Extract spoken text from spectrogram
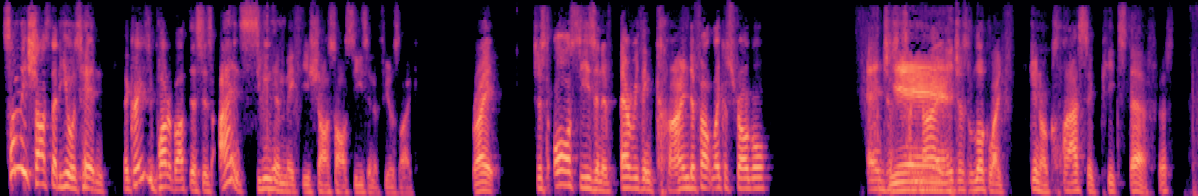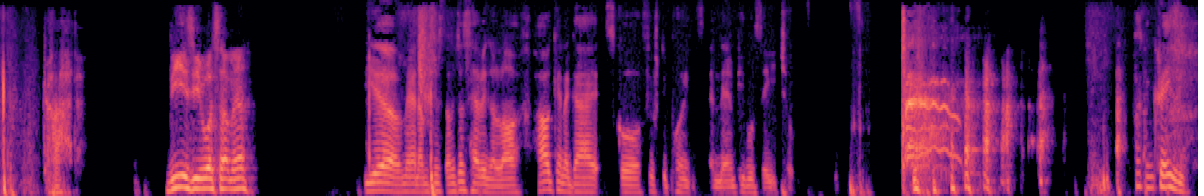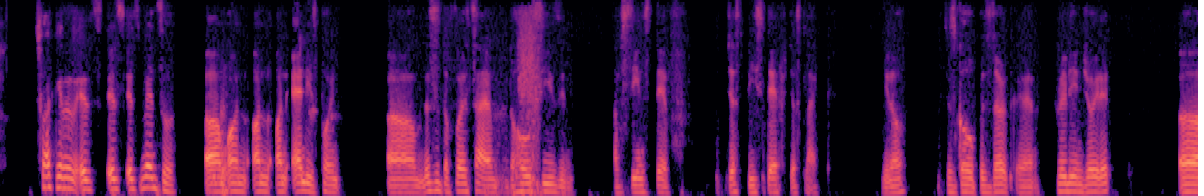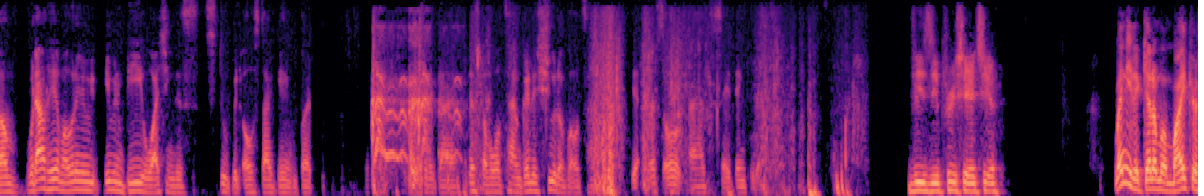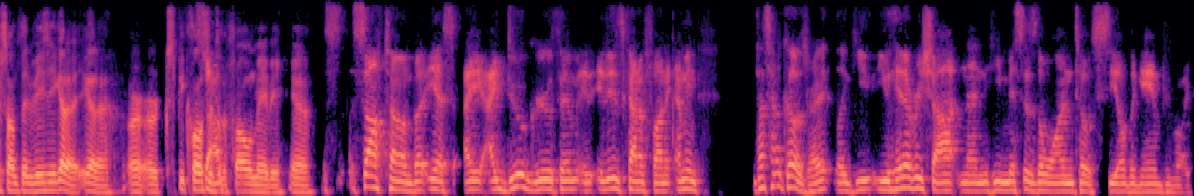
Some of these shots that he was hitting. The crazy part about this is I hadn't seen him make these shots all season. It feels like, right? Just all season, if everything kind of felt like a struggle and just yeah. tonight, it just looked like, you know, classic peak Steph. Just, God. VZ, what's up, man? Yeah, man, I'm just I'm just having a laugh. How can a guy score 50 points and then people say he choked? fucking crazy. It's fucking it's it's it's mental. Um on on on Andy's point, um this is the first time the whole season I've seen Steph just be Steph just like you know, just go berserk and really enjoyed it. Um, without him, I wouldn't even be watching this stupid All Star game. But yeah, guy, best of all time, greatest shooter of all time. Yeah, that's all I have to say. Thank you guys. VZ, appreciate you. Might need to get him a mic or something, VZ. You gotta, you gotta, or, or speak closer Soft. to the phone, maybe. Yeah. Soft tone, but yes, I I do agree with him. It, it is kind of funny. I mean, that's how it goes, right? Like you you hit every shot and then he misses the one to seal the game. People are like,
